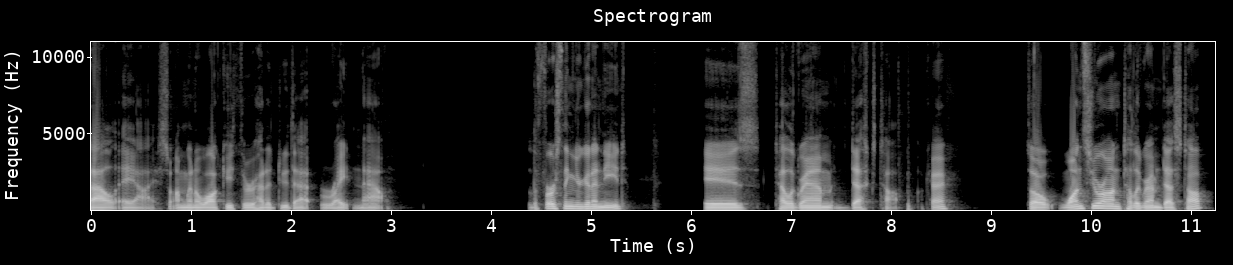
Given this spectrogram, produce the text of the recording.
Fal AI. So I'm going to walk you through how to do that right now. So the first thing you're going to need is Telegram desktop, okay? So once you're on Telegram desktop,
